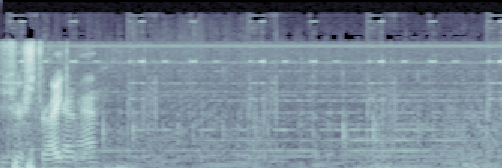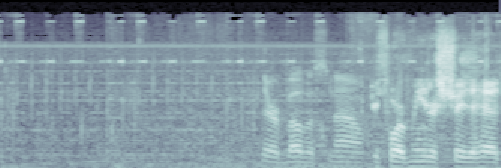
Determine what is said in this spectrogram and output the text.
Use your strike, man. They're above us now. 34 meters straight ahead.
